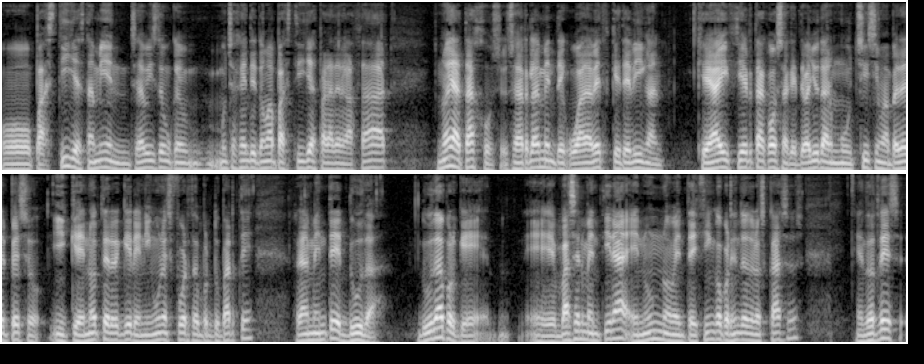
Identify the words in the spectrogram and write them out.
O pastillas también. Se ha visto que mucha gente toma pastillas para adelgazar. No hay atajos. O sea, realmente cada vez que te digan que hay cierta cosa que te va a ayudar muchísimo a perder peso y que no te requiere ningún esfuerzo por tu parte, realmente duda. Duda porque eh, va a ser mentira en un 95% de los casos. Entonces,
